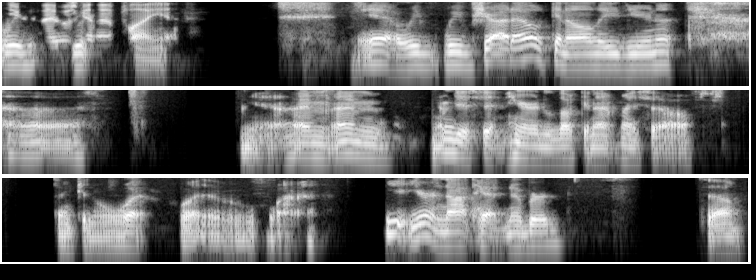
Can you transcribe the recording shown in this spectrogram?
we, I was going to apply it. Yeah, we've we've shot elk in all these units. Uh, yeah, I'm I'm I'm just sitting here looking at myself, thinking, what what what? You're a knothead, Newberg. So,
